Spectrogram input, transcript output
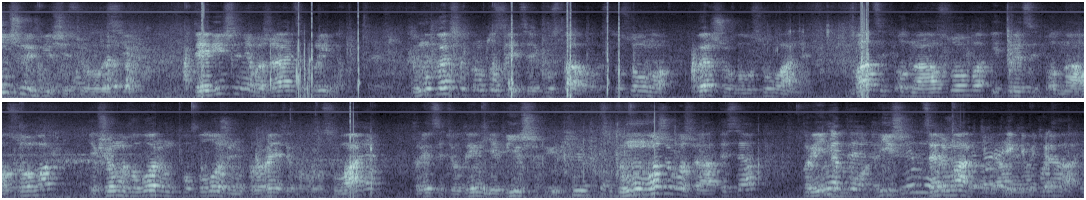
іншою більшістю голосів, те рішення вважається прийнятим. Тому перша пропозиція, яку ставили стосовно першого голосування, 21 особа і 31 особа. Якщо ми говоримо по положенню про рейтинг голосування, 31 є більше. Тому може вважатися прийняти рішення. Це ремарка, я не наполягаю.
